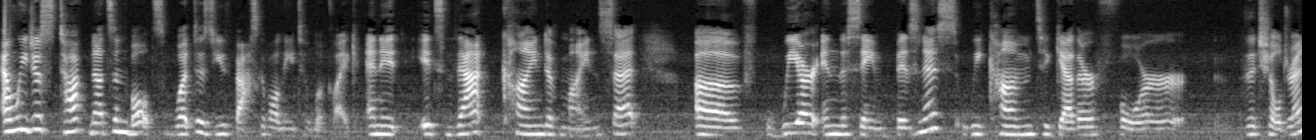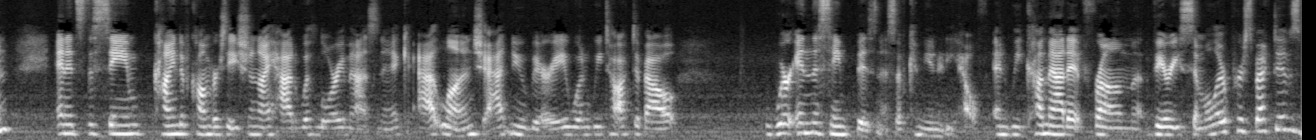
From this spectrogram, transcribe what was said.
and we just talked nuts and bolts. What does youth basketball need to look like? And it it's that kind of mindset of we are in the same business. We come together for the children. And it's the same kind of conversation I had with Lori Masnick at lunch at Newberry when we talked about we're in the same business of community health and we come at it from very similar perspectives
